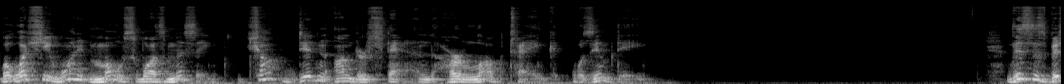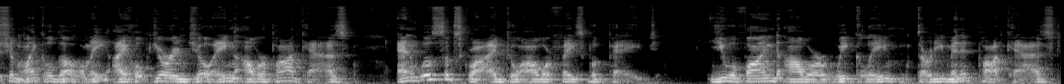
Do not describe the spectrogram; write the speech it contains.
But what she wanted most was missing. Chuck didn't understand her love tank was empty. This is Bishop Michael Bellamy. I hope you're enjoying our podcast and will subscribe to our Facebook page. You will find our weekly 30 minute podcast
